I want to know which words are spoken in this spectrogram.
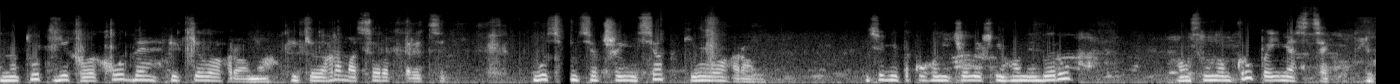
Ну тут їх виходить пів кілограма. Пів кілограма 40-30. 80-60 кілограм. І сьогодні такого нічого лишнього не беру, а в основному крупи і м'ясце куплю.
